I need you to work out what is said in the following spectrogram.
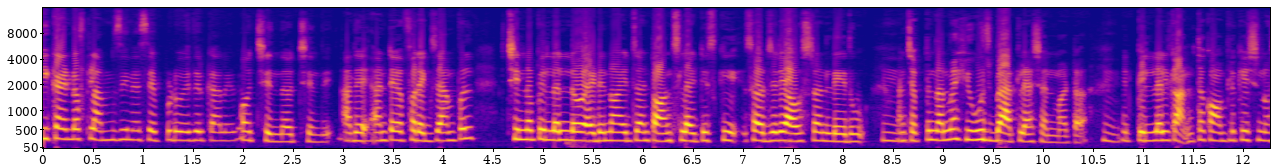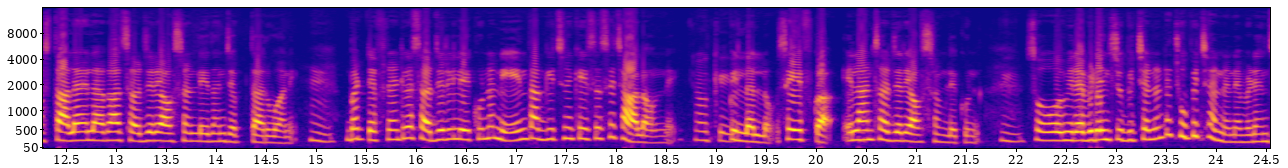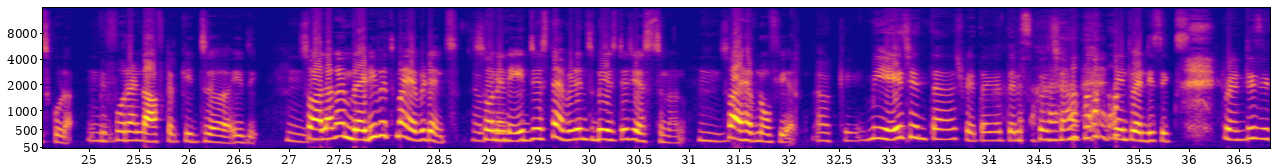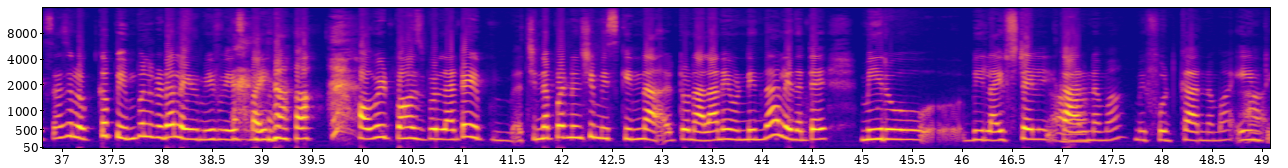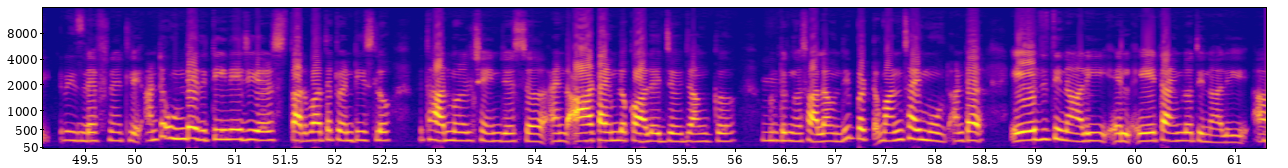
ఈ కైండ్ ఆఫ్ క్లమ్జీనెస్ ఎప్పుడు ఎదురు కాలేదు వచ్చింది వచ్చింది. అదే అంటే ఫర్ ఎగ్జాంపుల్ చిన్న పిల్లల్లో ఎడినాయిడ్స్ అండ్ టాన్సిలైటిస్కి సర్జరీ అవసరం లేదు అని చెప్తున్న దాని మీద హ్యూజ్ బ్యాక్లాష్ అనమాట మీరు పిల్లలకి అంత కాంప్లికేషన్ వస్తే అలా ఎలాగా సర్జరీ అవసరం లేదని చెప్తారు అని. బట్ డెఫినెట్గా సర్జరీ లేకుండా నేను తగ్గించిన కేసెస్ చాలా ఉన్నాయి. ఓకే పిల్లల్లో సేఫ్గా ఎలాంటి సర్జరీ అవసరం లేకుండా. సో మీరు ఎవిడెన్స్ చూపించండి అంటే చూపించాను నేను ఎవిడెన్స్ కూడా. బిఫోర్ అండ్ ఆఫ్టర్ కిడ్స్ ఇది. సో అలాగా I'm ready with my evidence so నేను ఏది చేస్తే ఎవిడెన్స్ బేస్డ్ చేస్తున్నాను. So I have no fear okay me age ఎంత శ్వేత గారు తెలుసుకోవచ్చా? నేను ట్వంటీ సిక్స్ ట్వంటీ సిక్స్ అసలు ఒక్క పింపుల్ కూడా లేదు మీ ఫేస్ పైన. హౌ ఇట్ పాసిబుల్ అంటే చిన్నప్పటి నుంచి మీ స్కిన్ టోన్ అలానే ఉండిందా? లేదంటే మీరు మీ లైఫ్ స్టైల్ కారణమా? మీ ఫుడ్ కారణమా? ఏంటి రీజన్ డెఫినెట్లీ అంటే ఉండేది టీనేజ్ ఇయర్స్ తర్వాత ట్వంటీస్లో విత్ హార్మోనల్ చేంజెస్ అండ్ ఆ టైంలో కాలేజ్ జంక్ ఉంటుంది సో అలా ఉంది. బట్ వన్స్ ఐ మూవ్ అంటే ఏది తినాలి ఏ టైంలో తినాలి ఆ,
